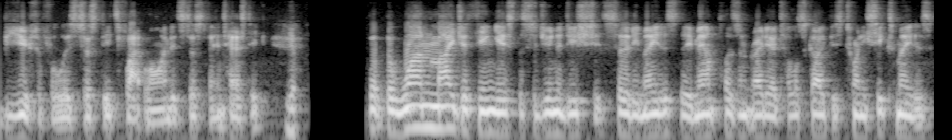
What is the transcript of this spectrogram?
beautiful. It's just it's flatlined. It's just fantastic. Yep. But the one major thing, yes, the Ceduna dish is 30 metres. The Mount Pleasant radio telescope is 26 metres.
